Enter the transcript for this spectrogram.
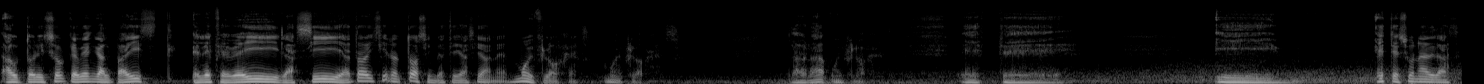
autorizó que venga al país el FBI, la CIA, todo, hicieron todas investigaciones muy flojas, muy flojas. La verdad, muy flojas. Este, y esta es una de las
